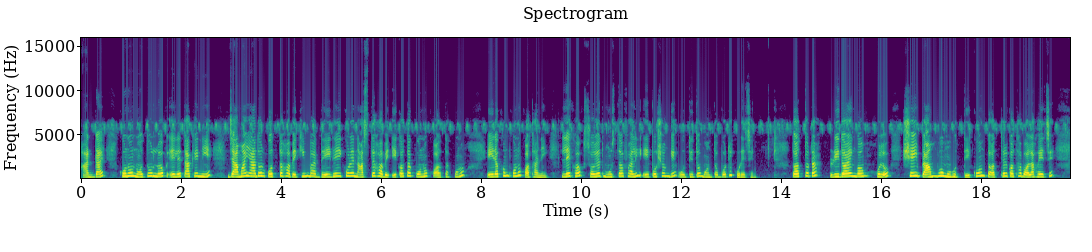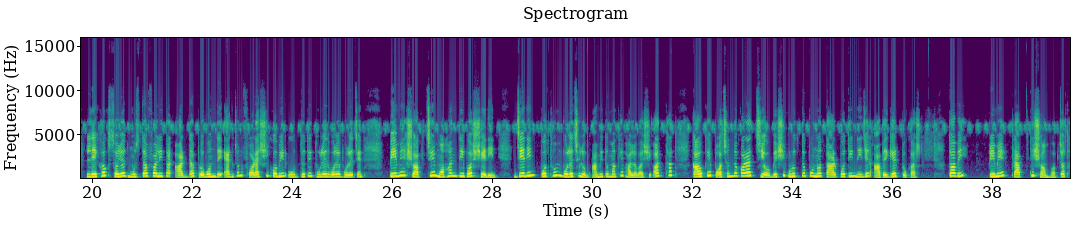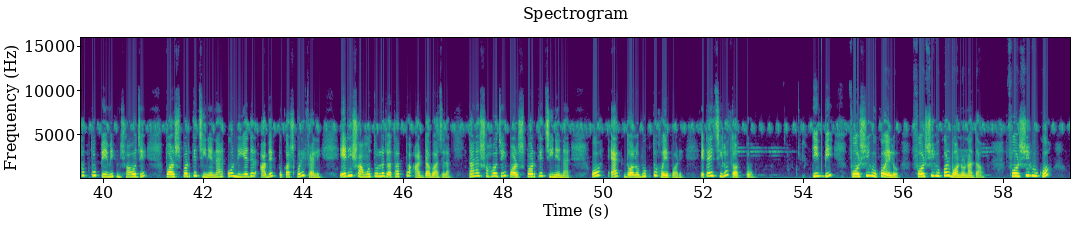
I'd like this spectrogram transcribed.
আড্ডায় কোনো নতুন লোক এলে তাকে নিয়ে জামাই আদর করতে হবে কিংবা ধেই ধেই করে নাচতে হবে একথা কোনো কথা, কোনো, এইরকম কোনো কথা নেই। লেখক সৈয়দ মুস্তাফা আলী এই প্রসঙ্গে উদ্ধৃত মন্তব্যটি করেছেন। তত্ত্বটা হৃদয়ঙ্গম হলো সেই ব্রাহ্ম মুহূর্তে কোন তত্ত্বের কথা বলা হয়েছে? লেখক সৈয়দ মুস্তাফা আলী তার আড্ডা প্রবন্ধে একজন ফরাসি কবির উদ্ধতি তুলে বলে বলেছেন প্রেমের সবচেয়ে মহান দিবস সেদিন। যেদিন প্রথম বলেছিলুম, আমি তোমাকে ভালোবাসি। অর্থাৎ কাউকে পছন্দ করার চেয়েও বেশি গুরুত্বপূর্ণ তার প্রতি নিজের আবেগের প্রকাশ। তবে প্রেমের প্রাপ্তি সম্ভব। যথার্থ প্রেমিক সহজে পরস্পরকে চিনে নেয় ও নিজেদের আবেগ প্রকাশ করে ফেলে। এরই সমতুল্য যথার্থ আড্ডাবাজরা। তারা সহজে পরস্পরকে চিনে নেয় ও এক দলভুক্ত হয়ে পড়ে। এটাই ছিল তত্ত্ব। দিব্যি ফর্সি হুকো এলো। ফর্সি হুকোর বর্ণনা দাও। ফর্সি হুকো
